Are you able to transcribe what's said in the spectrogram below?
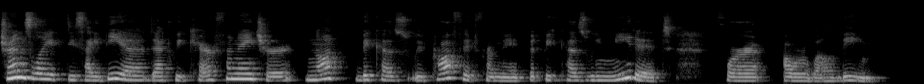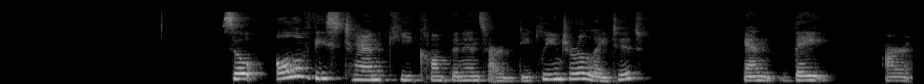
translate this idea that we care for nature not because we profit from it, but because we need it for our well-being. So all of these 10 key components are deeply interrelated and they are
